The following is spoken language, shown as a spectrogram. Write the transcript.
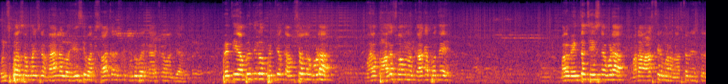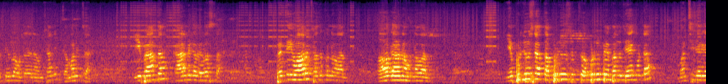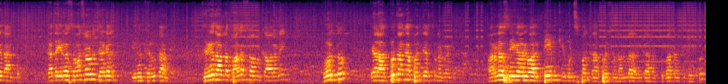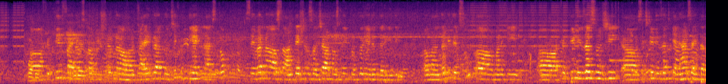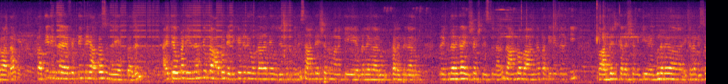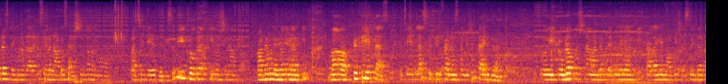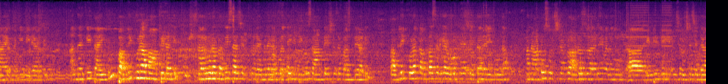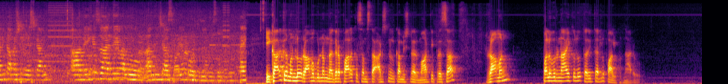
మున్సిపల్ సంబంధించిన వ్యాన్లలో వేసి వారికి సహకరిస్తూ ముందుపోయే కార్యక్రమాలు చేయాలి. ప్రతి అభివృద్ధిలో ప్రతి ఒక్క అంశంలో కూడా మన భాగస్వాములం కాకపోతే మనం ఎంత చేసినా కూడా మన ఆస్తిని మనం నష్టం చేసుకునే తీరులో ఉంటుందనే అంశాన్ని గమనించాలి. ఈ ప్రాంతం కార్మిక వ్యవస్థ. ప్రతి వారు చదువుకున్న వాళ్ళు అవగాహన ఉన్నవాళ్ళు ఎప్పుడు చూసినా తప్పుడు చూసి అప్పుడు చూపే పనులు చేయకుండా మంచి జరిగే దాంట్లో. గత ఇరవై సంవత్సరాలు జరగలేదు ఈరోజు జరుగుతా ఉంది. జరిగే దాంట్లో భాగస్వాములు కావాలని కోరుతూ ఇలా అద్భుతంగా పనిచేస్తున్నటువంటి అరుణశ్రీ గారి వారి టీంకి మున్సిపల్ కార్పొరేషన్ అందరూ అధికారులకు శుభాకాంక్షలు చెప్తూ fifteen finance commission trial grant నుంచి ఫిఫ్టీ ఎయిట్ ల్యాక్స్తో సెవెన్ శానిటేషన్ స్వచ్ఛ ఆటోస్ని ప్రొక్యూర్ చేయడం జరిగింది. మనందరికీ తెలుసు మనకి ఫిఫ్టీ డీజల్స్ నుంచి సిక్స్టీ డీజల్స్కి ఎన్హాన్స్ అయిన తర్వాత ప్రతి డీజల్ ఫిఫ్టీ త్రీ ఆటోస్ ఉన్నాయి అట్ ప్రజెంట్. అయితే ఒకటి ఏంటంటే ఒక ఆటో డెడికేటెడ్గా ఉండాలనే ఉద్దేశంతో శానిటేషన్ మనకి ఎమ్మెల్యే గారు కలెక్టర్ గారు రెగ్యులర్గా ఇన్స్ట్రక్షన్ ఇస్తున్నారు. దాంట్లో భాగంగా ప్రతి డీజల్కి గార్బేజ్ కలెక్షన్కి రెగ్యులర్గా ఇక్కడ డిస్టర్బెన్స్ లేకుండా ఉండాలని సెవెన్ ఆటోస్ అడిషనల్గా మనం పర్చేజ్ చేయడం జరిగింది ఈ ప్రోగ్రామ్కి వచ్చిన ఆనరబుల్ ఎమ్మెల్యే గారికి మా fifty eight class fifty eight class fifteen finance commission tied grant so ఈ ప్రోగ్రామ్కి వచ్చిన ఆనరబుల్ ఎమ్మెల్యే గారికి అలాగే మా ఆఫీసర్స్ ఇతర నాయకులకి మీడియాకి అందరికీ థ్యాంక్ యూ పబ్లిక్ కూడా మా అప్పీల్ సార్ కూడా ప్రతిసారి చెప్తున్నారు ఎమ్మెల్యే గారు ప్రతి మీటింగ్ శానిటేషన్ బస్ చేయాలి పబ్లిక్ కూడా కంపల్సరీగా రోడ్ మీద చెత్త వేయకుండా మన ఆటోస్ వచ్చినప్పుడు ఆటోస్ ద్వారానే వాళ్ళు ఆ, ఇంటింటి నుంచి వచ్చే చెత్త కానీ కమర్షియల్ వేస్ట్ కానీ వెహికల్స్ ద్వారానే వాళ్ళు అందించాల్సిందిగా కోరుతున్నాను థ్యాంక్ ఈ కార్యక్రమంలో రామగుండం నగరపాలక సంస్థ అడిషనల్ కమిషనర్ మారుతి ప్రసాద్ రామన్ పలువురు నాయకులు తదితరులు పాల్గొన్నారు.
